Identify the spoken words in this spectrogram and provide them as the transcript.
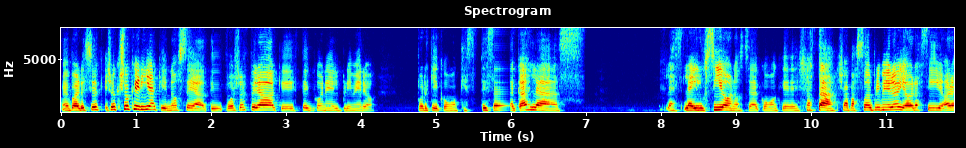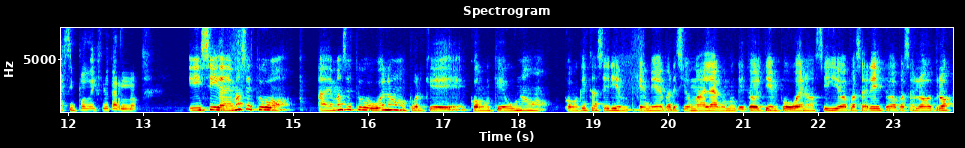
Me pareció que yo, yo quería que no sea, tipo, yo esperaba que esté con él primero, porque como que te sacas las, la ilusión, o sea, como que ya está, ya pasó el primero y ahora sí, ahora sí puedo disfrutarlo. Y sí, además estuvo, además estuvo bueno porque como que uno, como que esta serie que a mí me pareció mala, como que todo el tiempo, bueno, sí, va a pasar esto, va a pasar lo otro.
